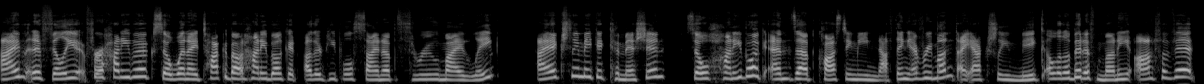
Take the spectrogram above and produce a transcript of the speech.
I'm an affiliate for Honeybook. So when I talk about Honeybook and other people sign up through my link, I actually make a commission. So Honeybook ends up costing me nothing every month. I actually make a little bit of money off of it.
